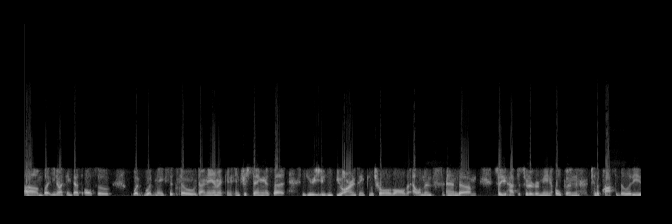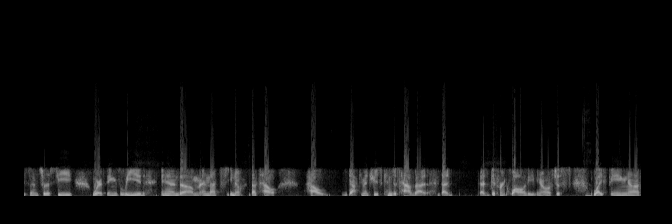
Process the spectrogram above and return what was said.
Um, but you know, I think that's also what what makes it so dynamic and interesting is that you you, you aren't in control of all the elements, and um, so you have to sort of remain open to the possibilities and sort of see where things lead, and um, and that's you know that's how how documentaries can just have that that that different quality, you know, of just life being uh,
